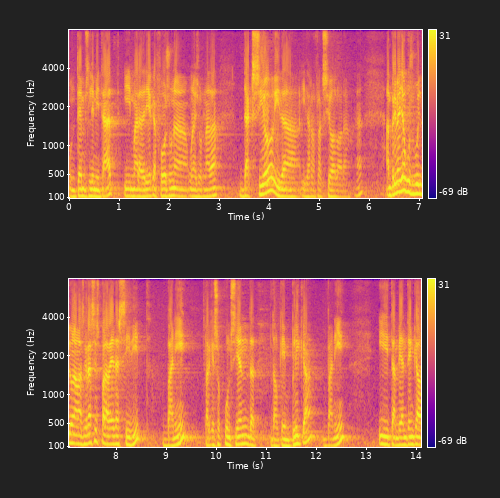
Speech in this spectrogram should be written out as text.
un temps limitat i m'agradaria que fos una, una jornada d'acció i, de, i de reflexió alhora. Eh? En primer lloc us vull donar les gràcies per haver decidit venir, perquè sóc conscient de, del que implica venir i també entenc que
